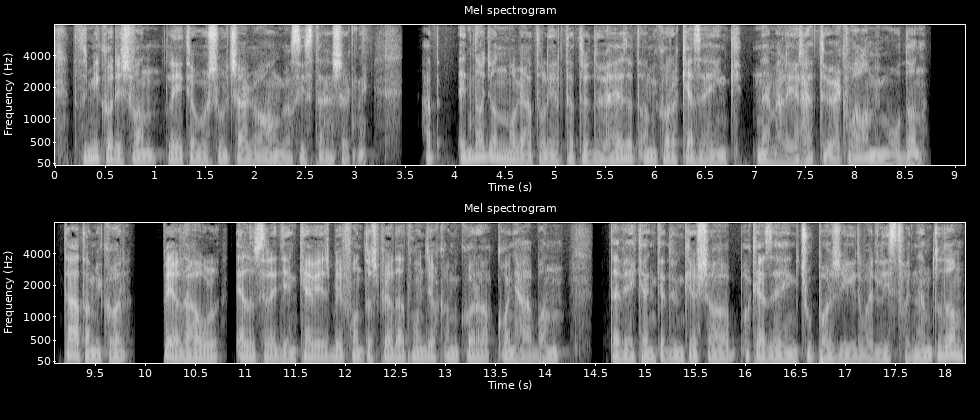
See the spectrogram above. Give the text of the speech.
Tehát, hogy mikor is van létjogosultsága a hangasszisztenseknek. Hát egy nagyon magától értetődő helyzet, amikor a kezeink nem elérhetőek valami módon. Tehát amikor például először egy ilyen kevésbé fontos példát mondjak, amikor a konyhában tevékenykedünk, és a, a kezeink csupa zsír, vagy liszt, vagy nem tudom,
